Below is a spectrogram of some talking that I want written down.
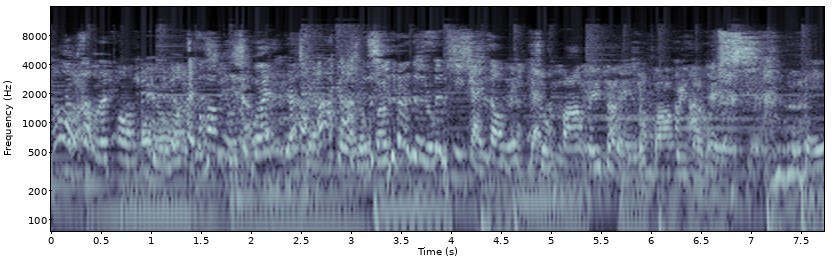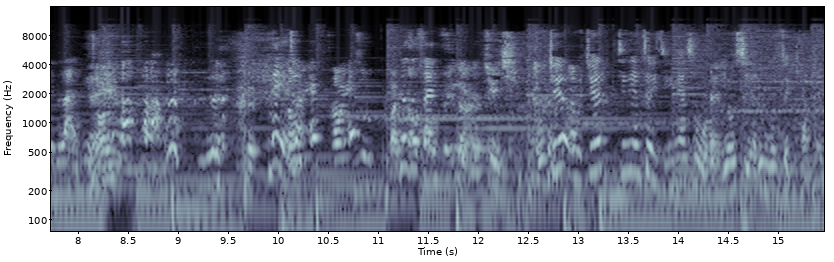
那是我的哦，我太方面，我喜欢比较喜欢那个熊巴的 身体改造美感。熊巴飞弹，熊巴飞弹，没烂。那也是哎，那是三只眼的剧情。我觉得，我觉得今天这一集应该是我有史以来录过最强的一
